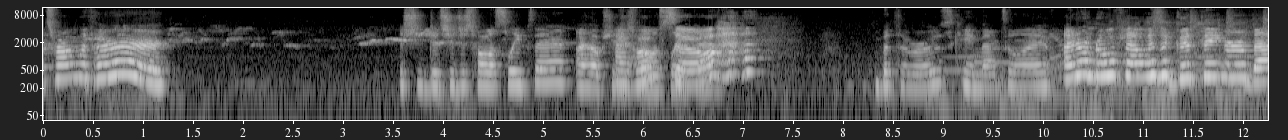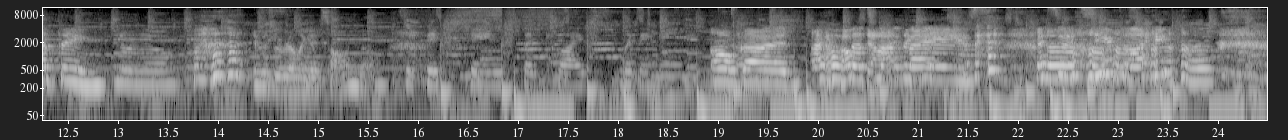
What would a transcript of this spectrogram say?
What's wrong with her? Is she did she just fall asleep there? I hope she I just fell hope asleep so. there. But the rose came back to life. I don't know if that was a good thing or a bad thing. I don't know. It was a really good song though. it's a big change life living. Oh god. I, hope, hope that's not, not, the case. That's what it seemed like.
